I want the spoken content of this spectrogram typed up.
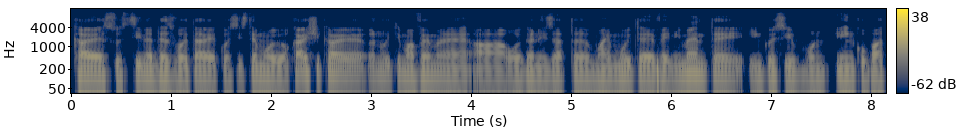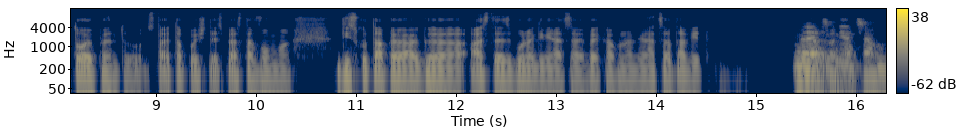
care susține dezvoltarea ecosistemului local și care în ultima vreme a organizat mai multe evenimente, inclusiv un incubator pentru startup-uri și despre asta vom uh, discuta pe larg uh, astăzi. Bună dimineața, Rebecca, bună dimineața, David! Bună dimineața!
